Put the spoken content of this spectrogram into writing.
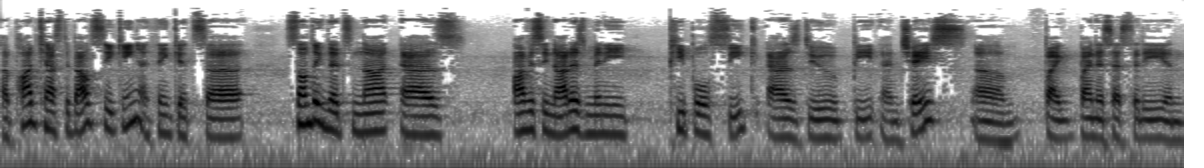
a podcast about seeking. I think it's uh, something that's not as obviously not as many people seek as do beat and chase um, by by necessity, and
